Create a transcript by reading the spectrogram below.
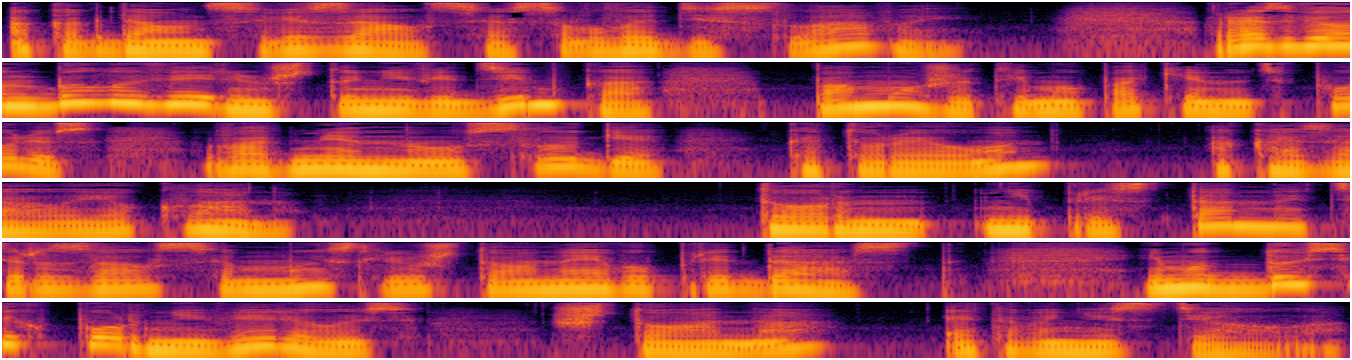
А когда он связался с Владиславой, разве он был уверен, что невидимка поможет ему покинуть полюс в обмен на услуги, которые он оказал ее клану? Торн непрестанно терзался мыслью, что она его предаст. Ему до сих пор не верилось, что она этого не сделала.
